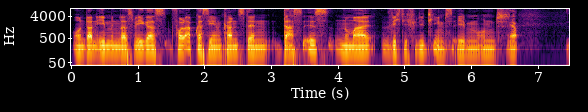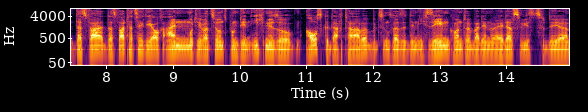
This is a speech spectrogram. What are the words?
und dann eben in Las Vegas voll abkassieren kannst, denn das ist nun mal wichtig für die Teams eben und ja. Das war, das war tatsächlich auch ein Motivationspunkt, den ich mir so ausgedacht habe, beziehungsweise den ich sehen konnte bei den Raiders, wie es zu der,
